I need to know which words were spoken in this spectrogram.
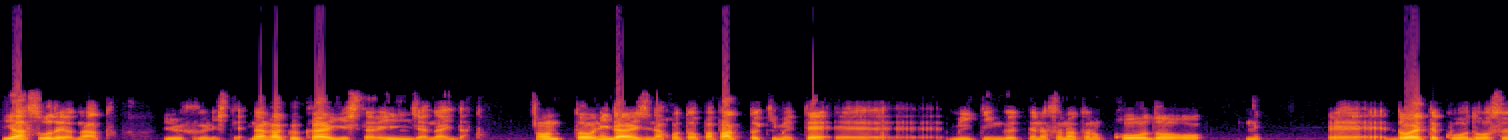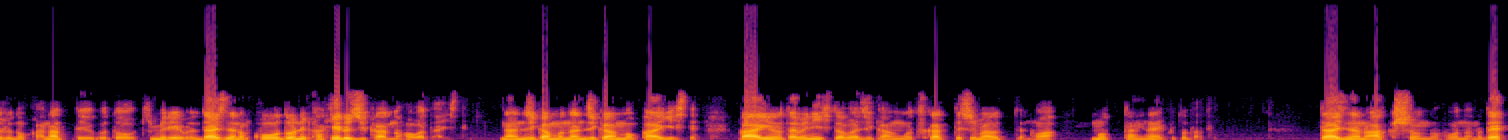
いや、そうだよな、という風にして、長く会議したらいいんじゃないんだと。本当に大事なことをパパッと決めて、えー、ミーティングっていうのはその後の行動を、えーどうやって行動するのかなっていうことを決めれる。大事なのは行動にかける時間の方が大事で。何時間も何時間も会議して、会議のために人が時間を使ってしまうっていうのはもったいないことだと。大事なのはアクションの方なので、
